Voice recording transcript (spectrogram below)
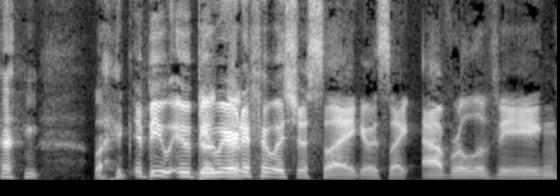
then like It'd be it would be the- weird the- if it was just like it was like Avril Lavigne,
